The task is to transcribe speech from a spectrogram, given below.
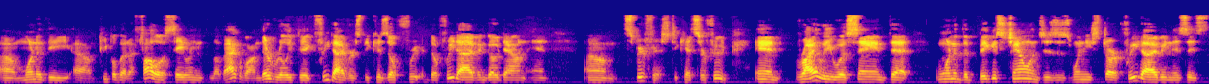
um, one of the um, people that I follow, Sailing La Vagabonde, they're really big freedivers because they'll free, they'll freedive and go down and um, spearfish to catch their food. And Riley was saying that one of the biggest challenges is when you start freediving is is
